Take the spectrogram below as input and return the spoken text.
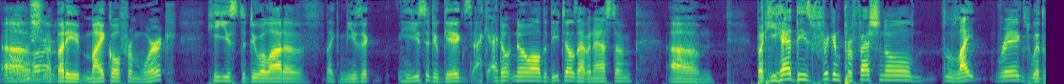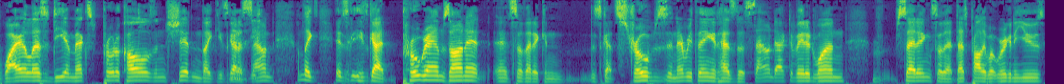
Um, Oh, my buddy Michael from work, he used to do a lot of like music. He used to do gigs. I, I don't know all the details. I haven't asked him. Um, but he had these freaking professional light rigs with wireless DMX protocols and shit, and like he's got Yeah, a sound. I'm like, it's, he's got programs on it, and so that it can. It's got strobes and everything. It has the sound activated one setting, so that that's probably what we're gonna use.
